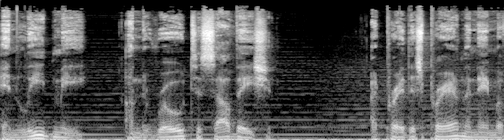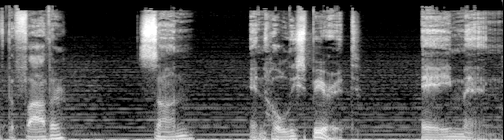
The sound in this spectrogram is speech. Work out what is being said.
and lead me on the road to salvation. I pray this prayer in the name of the Father, Son, and Holy Spirit. Amen.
